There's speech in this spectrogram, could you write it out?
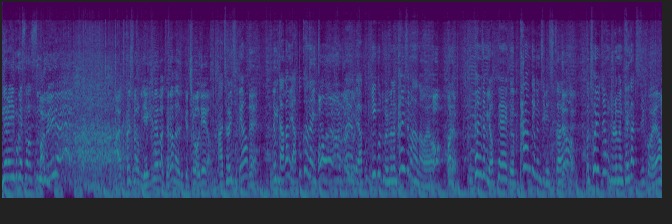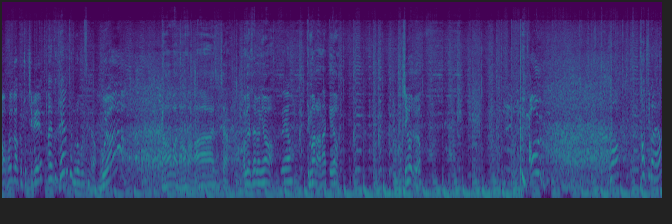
내가 이북에서 왔음 아왜 이래? 아 그러지 말고 얘기 좀 해봐 드릴게요 집 어디에요 아 저희 집이요? 네. 여기 나가면 약국 하나 있잖아요. 어, 예, 알죠, 네, 알죠. 그 약국 끼고 돌면 편의점 하나 나와요. 어, 알아요. 그 편의점 옆에 그 파란 대문 집 있어요. 네 네. 그 초이중 누르면 걔가 짖을 거예요. 아 거기가 그쪽 집이에요? 아니 그 걔한테 물어보세요. 뭐야 나와봐 나와봐 아 진짜 오늘 새벽요 왜요? 긴말안 할게요 찍어줘요 어우 더? 더 찍어요?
